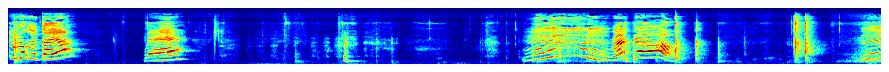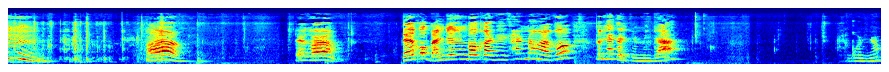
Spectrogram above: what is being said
또 먹을까요? 네. 음, 맛있어. 음. 아, 내가 레고 만드는 것까지 설명하고 끝내겠습니다. 이거는요?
